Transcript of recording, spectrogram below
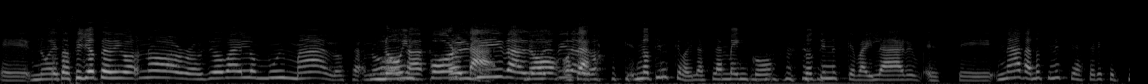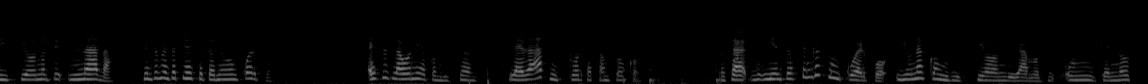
eh, no O sea, si yo te digo, no, Rose, yo bailo muy mal, o sea, no, no, o sea, importa. Olvídalo, no, olvídalo. O sea, no tienes que bailar flamenco, no tienes que bailar este nada, no tienes que hacer ejercicio, no nada. Simplemente tienes que tener un cuerpo. Esa es la única condición. La edad no importa tampoco. O sea, mientras tengas un cuerpo y una condición, digamos, un, que no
